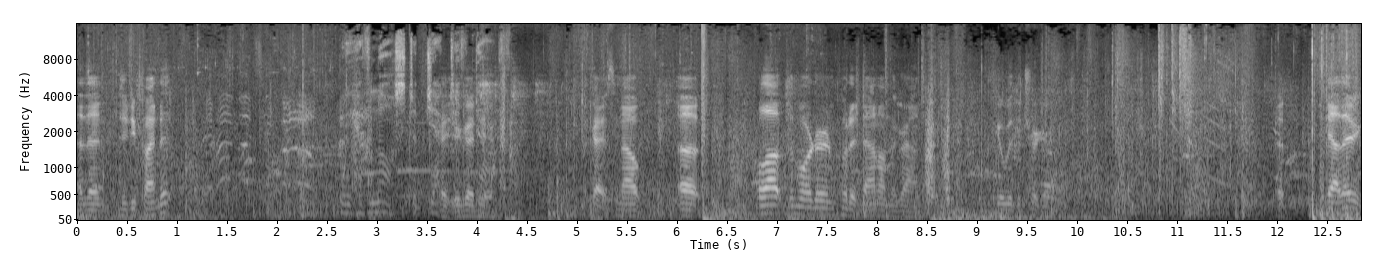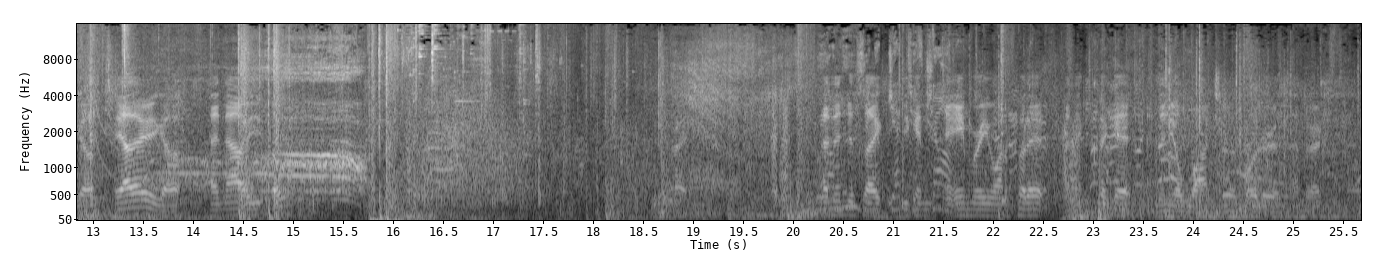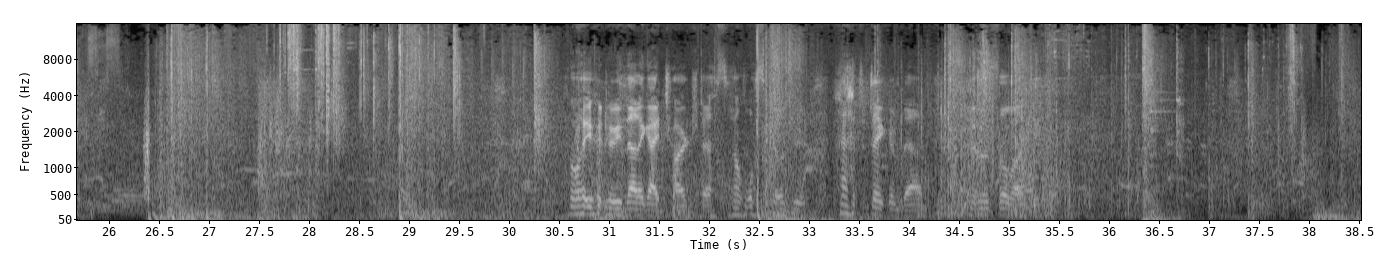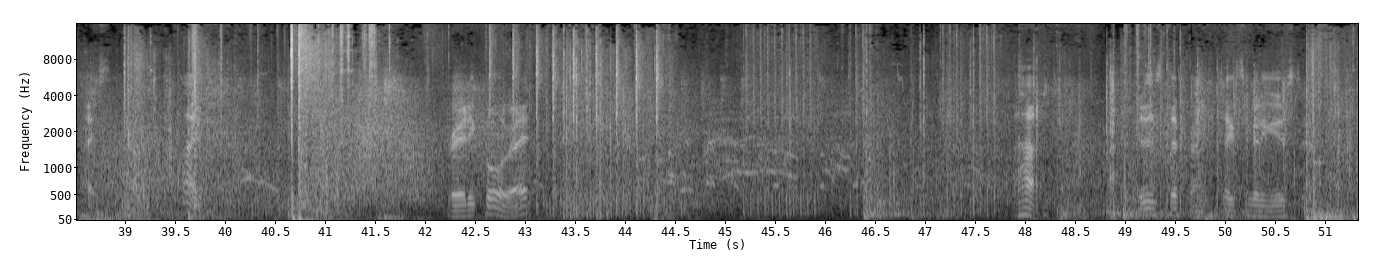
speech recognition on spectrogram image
And then, did you find it? We have lost objective. Okay, you're good here. Okay, so now uh, pull out the mortar and put it down on the ground. Go with the trigger. Yeah, there you go. Yeah, there you go. And now you. Oh. Right. And then just like you can aim where you want to put it, and then click it, and then you'll launch a mortar in that direction. While you were doing that, a guy charged us and almost killed you. I had to take him down. It was so lucky. Nice. Nice. Pretty cool, right? Uh-huh. It is different. It takes some getting used to.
